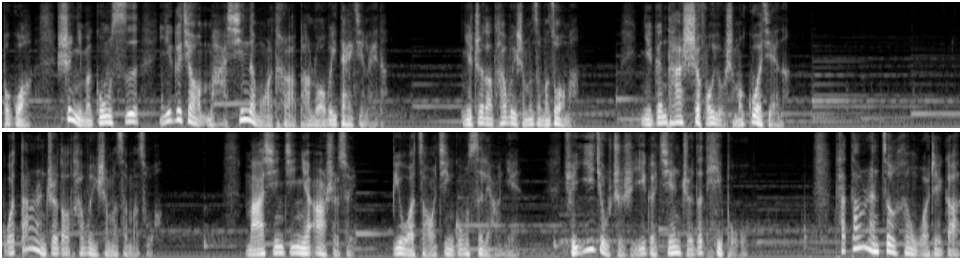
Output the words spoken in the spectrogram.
不过是你们公司一个叫马欣的模特把罗威带进来的，你知道他为什么这么做吗？你跟他是否有什么过节呢？我当然知道他为什么这么做。马欣今年二十岁。比我早进公司两年，却依旧只是一个兼职的替补。他当然憎恨我这个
